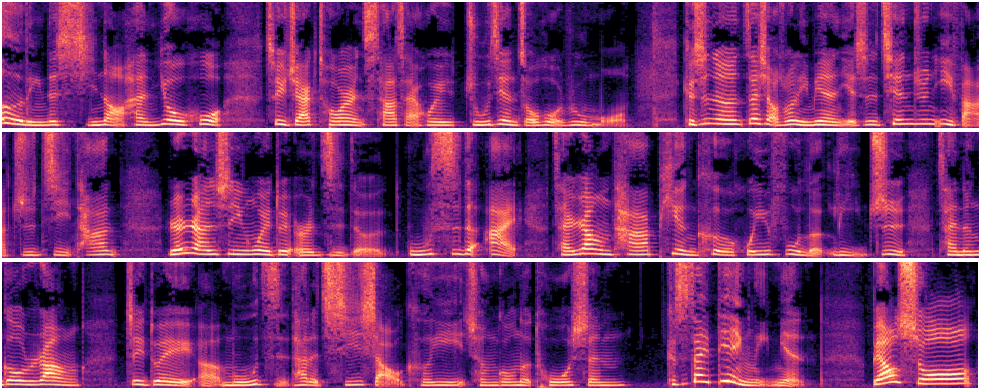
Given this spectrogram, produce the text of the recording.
恶灵的洗脑和诱惑，所以 Jack Torrance 他才会逐渐走火入魔。可是呢，在小说里面也是千钧一发之际，他仍然是因为对儿子的无私的爱，才让他片刻恢复了理智，才能够让这对呃母子他的妻小可以成功的脱身。可是，在电影里面，不要说。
